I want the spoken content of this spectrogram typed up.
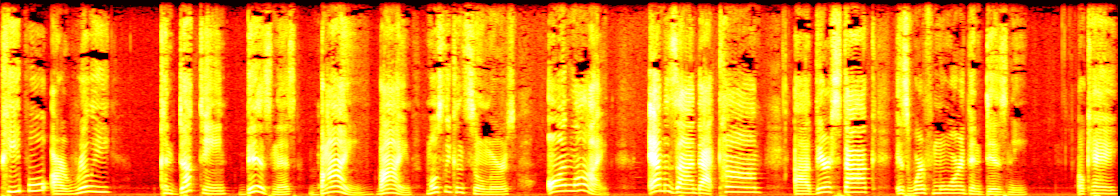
people are really conducting business, buying, buying, mostly consumers online. Amazon.com, uh, their stock is worth more than Disney. Okay?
